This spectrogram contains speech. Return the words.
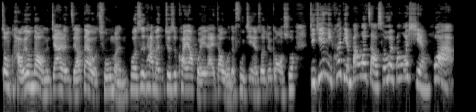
重好用到我们家人只要带我出门，或者是他们就是快要回来到我的附近的时候，就跟我说：“姐姐，你快点帮我找车位，帮我显化，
